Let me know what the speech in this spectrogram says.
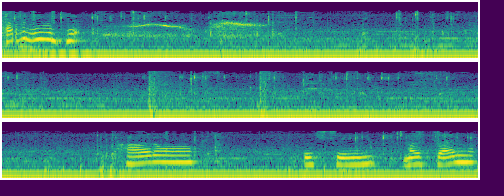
Haven't even hit. Title the stream. My friend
